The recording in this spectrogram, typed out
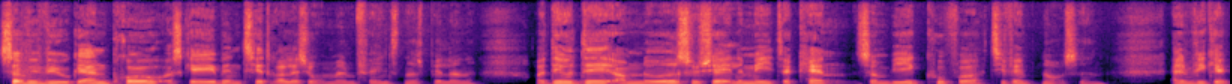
Så vil vi jo gerne prøve at skabe en tæt relation mellem fansene og spillerne. Og det er jo det om noget, sociale medier kan, som vi ikke kunne for 10-15 år siden at vi kan,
